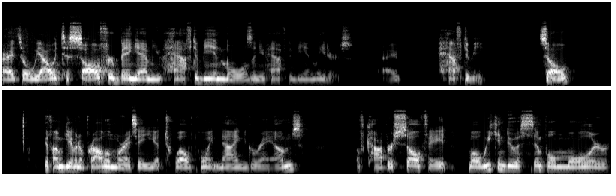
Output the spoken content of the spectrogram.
All right, so we always, to solve for big M, you have to be in moles and you have to be in liters, right? Have to be. So if I'm given a problem where I say you got 12.9 grams of copper sulfate, well, we can do a simple molar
